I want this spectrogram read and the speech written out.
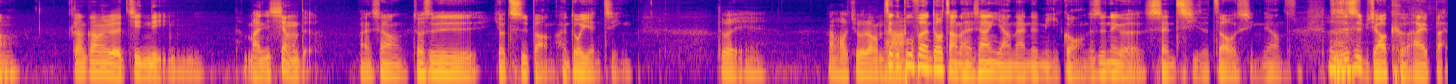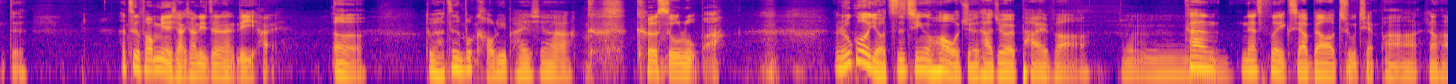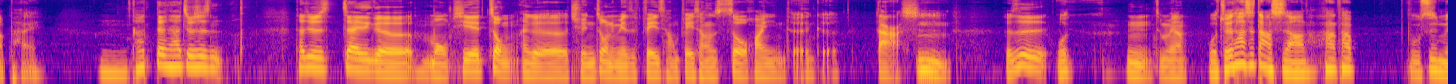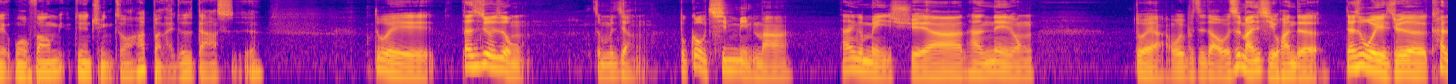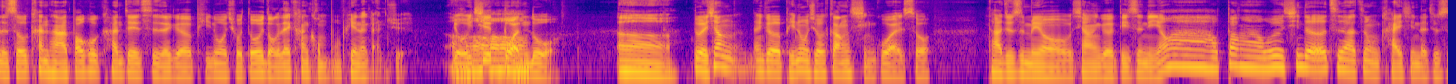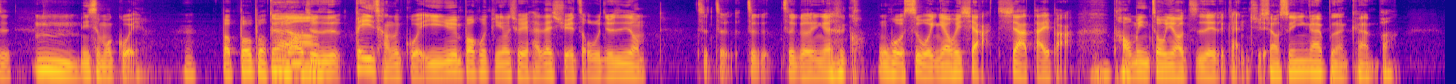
刚刚那个精灵蛮像的，蛮像，就是有翅膀，很多眼睛，对，然后就让他这个部分都长得很像羊男的迷宫，就是那个神奇的造型那样子，只是是比较可爱版的。他这个方面的想象力真的很厉害，呃，对啊，真的不考虑拍一下科 科苏鲁吗？如果有资金的话，我觉得他就会拍吧。嗯，看 Netflix 要不要出钱帮他让他拍。嗯，他但他就是他就是在那个某些众那个群众里面是非常非常受欢迎的那个大师。嗯，可是我嗯怎么样？我觉得他是大师啊，他他不是某某方面群众，他本来就是大师。对，但是就是这种怎么讲不够亲民吗？他那个美学啊，他的内容。对啊，我也不知道，我是蛮喜欢的，但是我也觉得看的时候看他，包括看这次那个皮诺丘，都有一种在看恐怖片的感觉，有一些段落，呃、哦，uh, 对，像那个皮诺丘刚醒过来的时候，他就是没有像一个迪士尼哇，好棒啊，我有新的儿子啊这种开心的，就是嗯，你什么鬼，嗯，不不不，然后就是非常的诡异，因为包括皮诺丘也还在学走路，就是那种。这这这个这个应该是我是我应该会吓吓呆吧，逃命重要之类的感觉。小新应该不能看吧？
